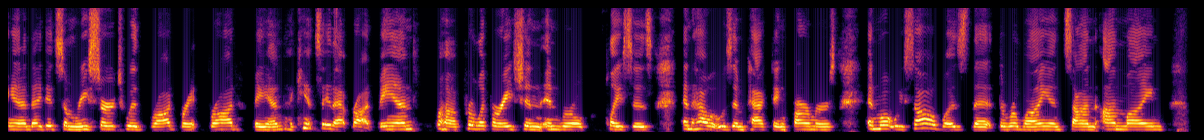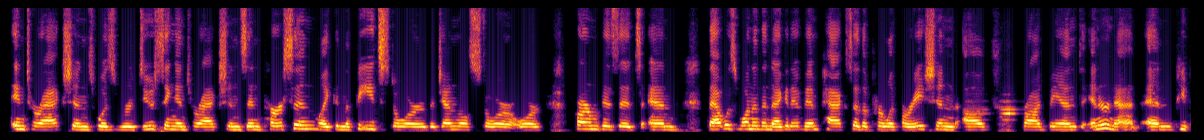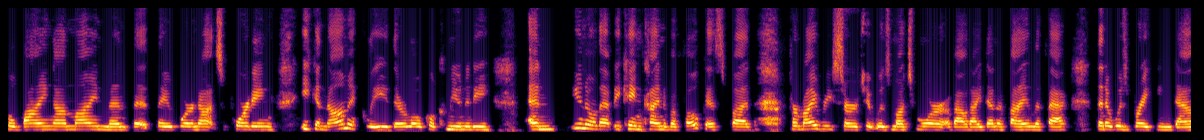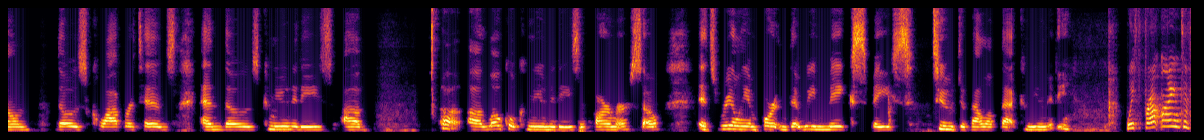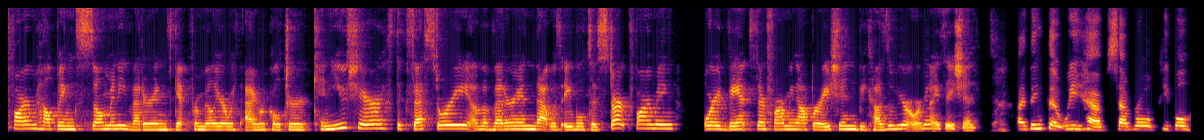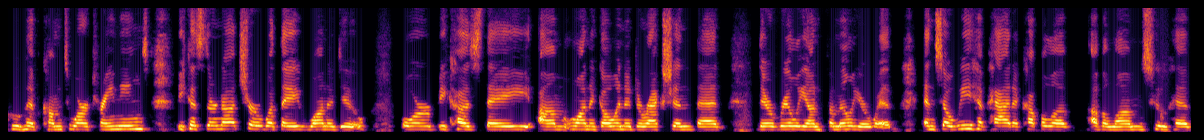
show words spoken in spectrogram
and I did some research with broad broadband. I can't say that broadband uh, proliferation in rural places and how it was impacting farmers. And what we saw was that the reliance on online interactions was reducing interactions in person, like in the feed store, the general store, or farm visits. And that was one of the negative impacts of the proliferation of broadband internet. And people buying online meant that they were not supporting economically their local community. And you know, that became kind of a focus. But for my research, it was much more about identifying the fact that it was breaking down those cooperatives and those communities of uh, uh, local communities of farmers. So it's really important that we make space to develop that community. With Frontline to Farm helping so many veterans get familiar with agriculture, can you share a success story of a veteran that was able to start farming or advance their farming operation because of your organization? I think that we have several people who have come to our trainings because they're not sure what they want to do or because they um, want to go in a direction that they're really unfamiliar with. And so we have had a couple of of alums who have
